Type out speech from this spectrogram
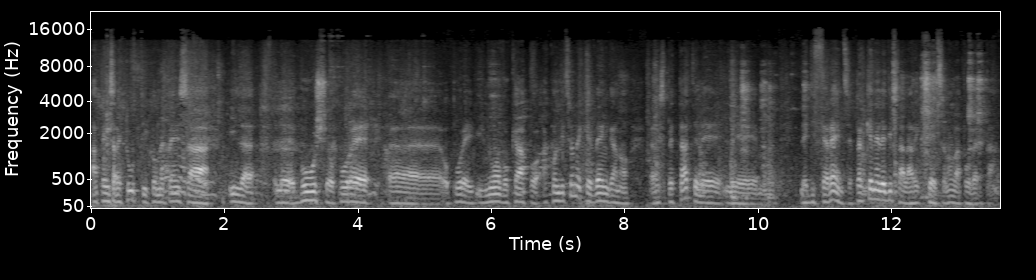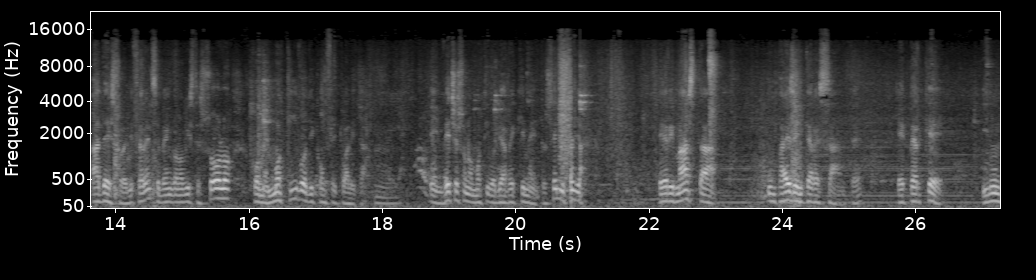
a pensare tutti come pensa il, il Bush oppure, eh, oppure, il nuovo capo, a condizione che vengano rispettate le, le, le differenze, perché nelle differenze la ricchezza, non la povertà. Adesso le differenze vengono viste solo come motivo di conflittualità e invece sono motivo di arricchimento. Se l'Italia è rimasta un paese interessante è perché in un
